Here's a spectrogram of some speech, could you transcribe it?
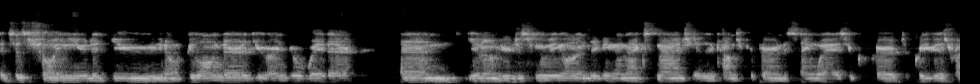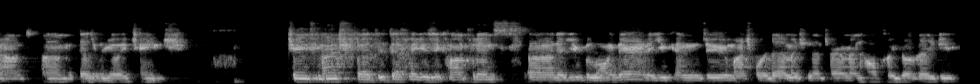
it's just showing you that you you know belong there, that you earned your way there, and you know you're just moving on and taking the next match as it comes preparing the same way as you prepared the previous round. Um, it doesn't really change change much, but it definitely gives you confidence uh, that you belong there and that you can do much more damage in the tournament. Hopefully, go very deep.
